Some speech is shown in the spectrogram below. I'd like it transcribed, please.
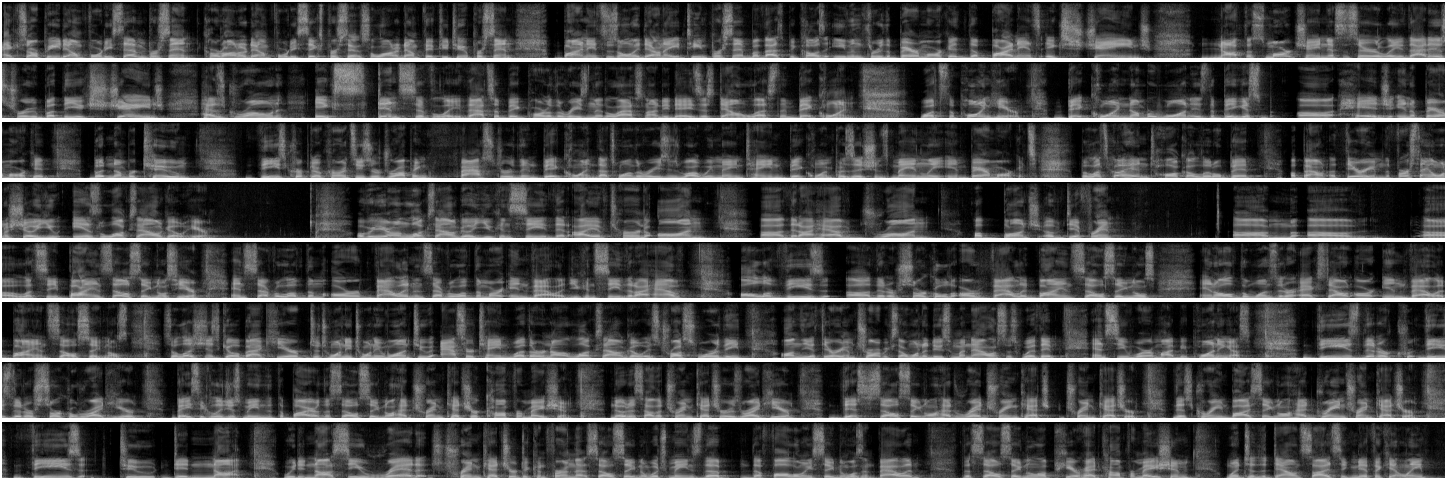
XRP down 47%, Cardano down 46%, Solana down 52%. Binance is only down 18%, but that's because even through the bear market, the Binance exchange, not the smart chain necessarily, that is true, but the exchange has grown extensively. That's a big part of the reason that the last 90 days is down less than Bitcoin. What's the point here? Bitcoin, number one, is the biggest uh, hedge in a bear market, but number two, these cryptocurrencies are dropping faster than Bitcoin. That's one of the reasons why we maintain Bitcoin positions mainly in bear markets. But let's go ahead and talk a little bit about Ethereum. The first thing I want to show you is Lux Algo here. Over here on Lux Algo, you can see that I have turned on, uh, that I have drawn a bunch of different um, uh, uh, let's see, buy and sell signals here, and several of them are valid and several of them are invalid. You can see that I have all of these uh, that are circled are valid buy and sell signals, and all the ones that are X'd out are invalid buy and sell signals. So let's just go back here to 2021 to ascertain whether or not Lux Algo is trustworthy on the Ethereum chart because I want to do some analysis with it and see where it might be pointing us. These that are these that are circled right here basically just mean that the buy or the sell signal had trend catcher confirmation. Notice how the trend catcher is right here. This sell signal had red trend catch trend catcher. This green buy signal had green trend catcher. These two did not. We did not see red trend catcher to confirm that sell signal, which means the, the following signal was invalid. The sell signal up here had confirmation, went to the downside significantly.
